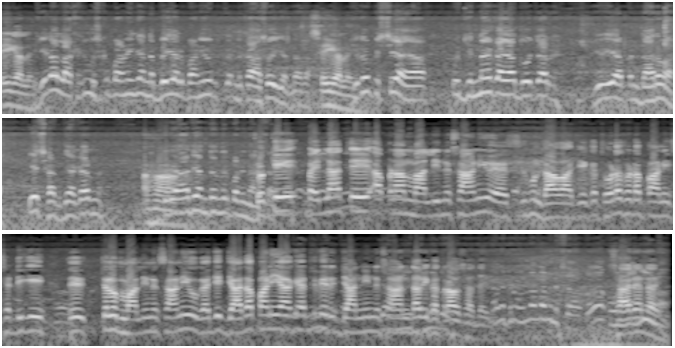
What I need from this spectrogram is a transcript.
ਸਹੀ ਗੱਲ ਹੈ ਜਿਹੜਾ ਲੱਖ ਜੂਸ ਪਾਣੀ ਜਾਂ 90000 ਪਾਣੀ ਉਹ ਨਿਕਾਸ ਹੋ ਜਾਂਦਾ ਦਾ ਸਹੀ ਗੱਲ ਹੈ ਜਦੋਂ ਪਿੱਛੇ ਆਇਆ ਉਹ ਜਿੰਨਾ ਕਾਇਆ 2-4 ਜੋ ਇਹ ਆਪਣਾ ਦਰ ਵਾ ਇਹ ਛੱਡ ਦਿਆ ਕਰਨ। ਹਾਂ। ਦਰਿਆ ਦੇ ਅੰਦਰ ਅੰਦਰ ਪਾਣੀ ਨਾ ਕਿਉਂਕਿ ਪਹਿਲਾਂ ਤੇ ਆਪਣਾ ਮਾਲੀ ਨੁਕਸਾਨ ਹੀ ਹੋਇਆ ਸੀ ਹੁੰਦਾ ਵਾ ਜੇਕਰ ਥੋੜਾ ਥੋੜਾ ਪਾਣੀ ਛੱਡੀਏ ਤੇ ਚਲੋ ਮਾਲੀ ਨੁਕਸਾਨ ਹੀ ਹੋਗਾ ਜੇ ਜ਼ਿਆਦਾ ਪਾਣੀ ਆ ਗਿਆ ਤੇ ਫਿਰ ਜਾਨੀ ਨੁਕਸਾਨ ਦਾ ਵੀ ਖਤਰਾ ਹੋ ਸਕਦਾ ਜੀ। ਫਿਰ ਉਹਨਾਂ ਦਾ ਵੀ ਨੁਕਸਾਨ ਪਤਾ ਸਾਰਿਆਂ ਦਾ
